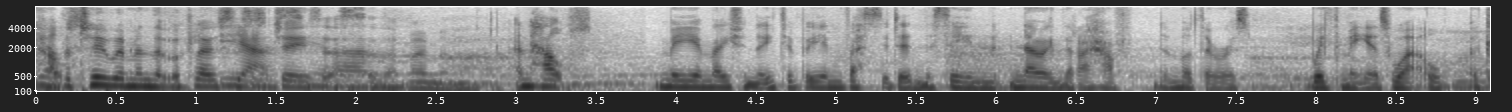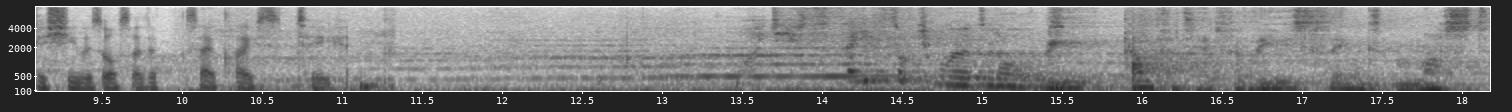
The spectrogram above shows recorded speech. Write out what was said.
Yeah, the two women that were closest Yes, to Jesus yeah. at that moment. and helps me emotionally to be invested in the scene, knowing that I have the mother as with me as well because she was also the, so close to him. Why do you say such words, Lord? Be comforted, for these things must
